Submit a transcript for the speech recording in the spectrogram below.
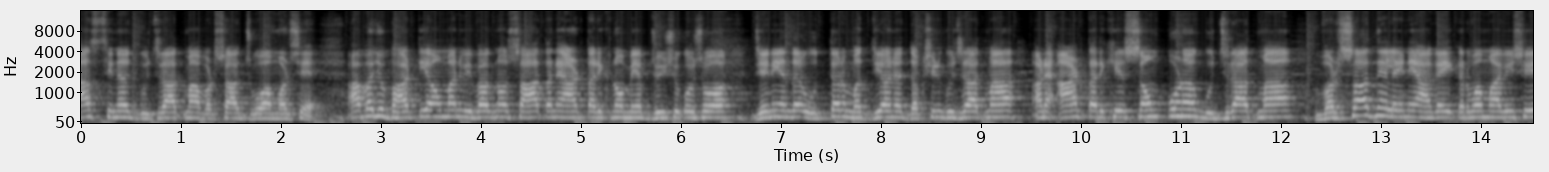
આજથી જ ગુજરાતમાં વરસાદ જોવા મળશે. આ બાજુ ભારતીય હવામાન વિભાગનો સાત અને આઠ તારીખનો મેપ જોઈ શકો છો. જેની અંદર ઉત્તર, મધ્ય અને દક્ષિણ ગુજરાતમાં અને આઠ તારીખે સંપૂર્ણ ગુજરાતમાં વરસાદને લઈને આગાહી કરવામાં આવી છે,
